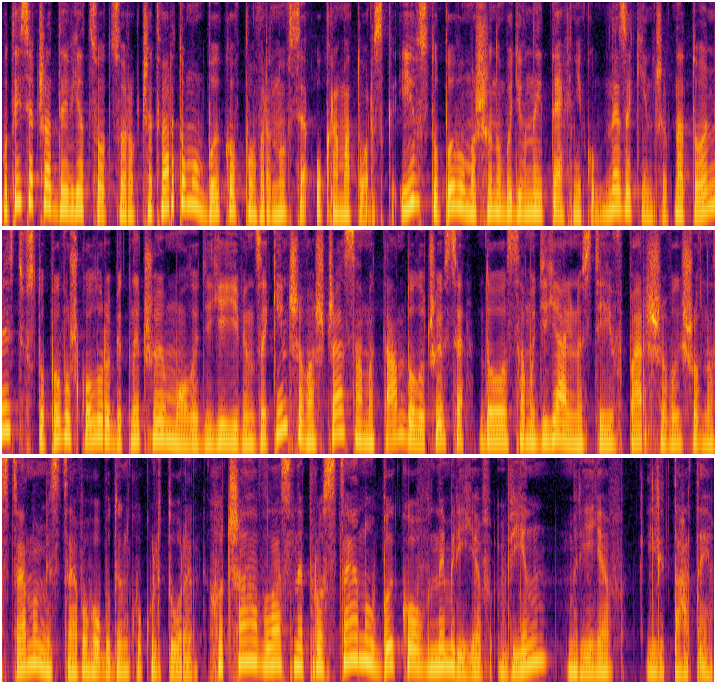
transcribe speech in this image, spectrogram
У 1944-му Биков повернувся у Краматорськ і вступив у машинобудівний технікум. Не закінчив. Натомість вступив у школу робітничої молоді. Її він закінчив, а ще саме там долучився до самодіяльності і вперше вийшов на сцену місцевого будинку культури. Хоча, власне, про сцену Биков не мріяв. Він мріяв літати.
